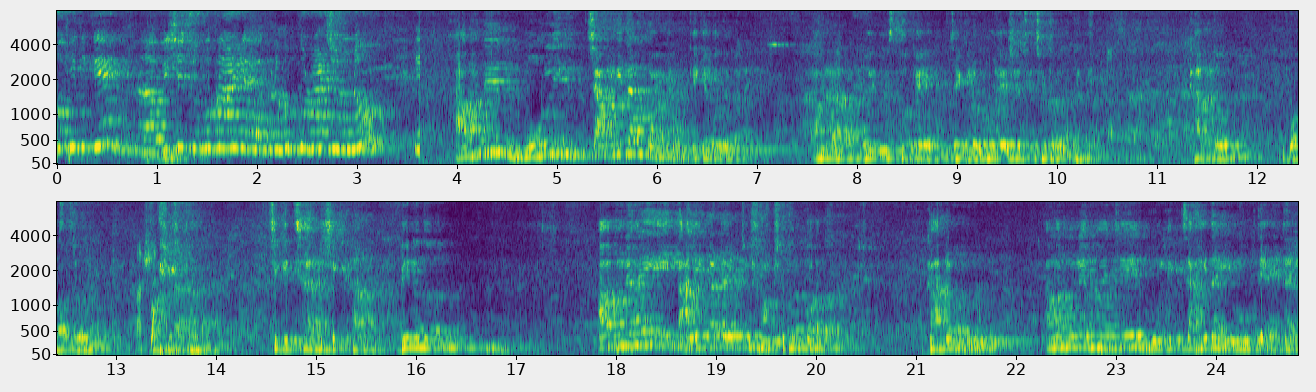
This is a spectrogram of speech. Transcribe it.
অতিথিকে আহ, বিশেষ উপহার গ্রহণ করার জন্য। আমাদের মৌলিক চাহিদা কয়টা? কে কে বলতে পারে? আমরা বই পুস্তকে যেগুলো পড়ে এসেছি ছোটবেলা থেকে খাদ্য বস্ত্র বাসস্থান চিকিৎসা শিক্ষা বিনোদন আমার মনে হয় এই তালিকাটা একটু সংশোধন করা দরকার। কারণ আমার মনে হয় যে মৌলিক চাহিদা এই মুহূর্তে একটাই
